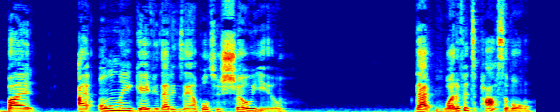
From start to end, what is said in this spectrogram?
But I only gave you that example to show you that what if it's possible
